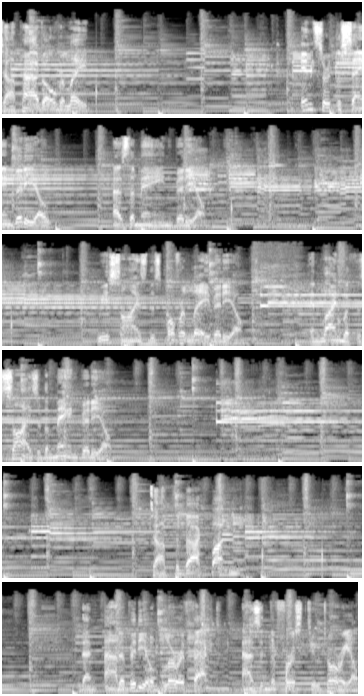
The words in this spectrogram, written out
Tap Add Overlay. Insert the same video as the main video. Resize this overlay video in line with the size of the main video. Tap the back button. Then add a video blur effect, as in the first tutorial.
